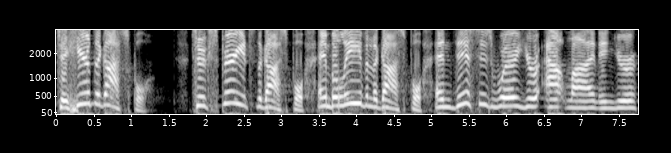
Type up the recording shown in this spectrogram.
to hear the gospel to experience the gospel and believe in the gospel. And this is where your outline and your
